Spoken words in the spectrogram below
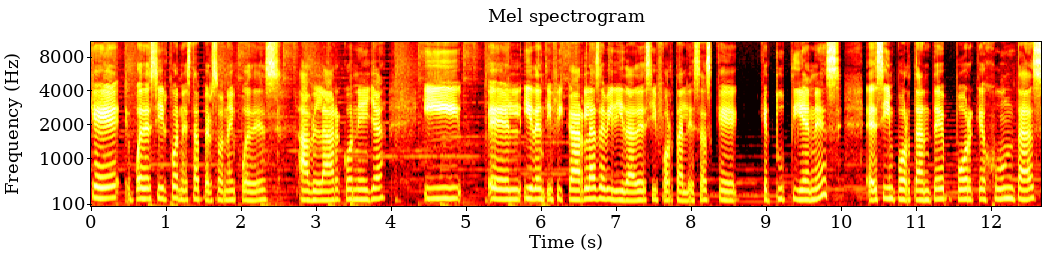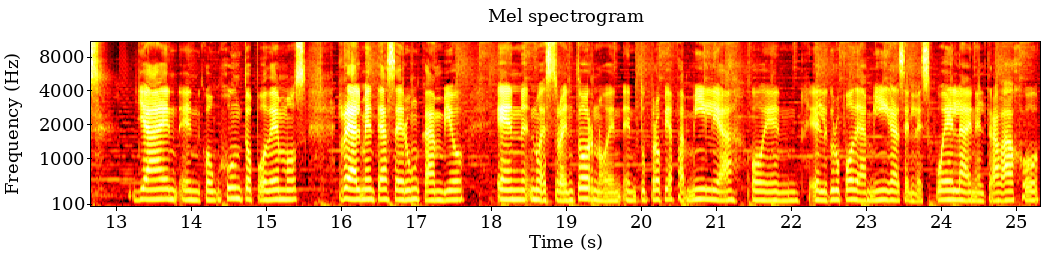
que puedes ir con esta persona y puedes hablar con ella y el identificar las debilidades y fortalezas que, que tú tienes es importante porque juntas, ya en, conjunto, podemos realmente hacer un cambio en nuestro entorno, en, tu propia familia o en el grupo de amigas, en la escuela, en el trabajo,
